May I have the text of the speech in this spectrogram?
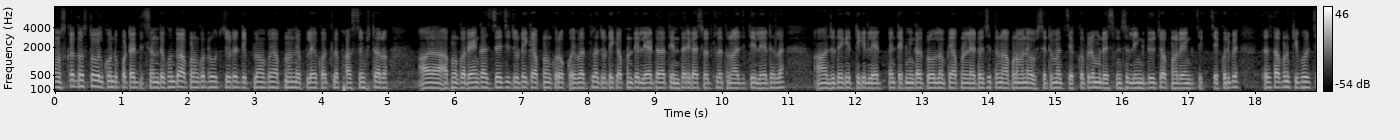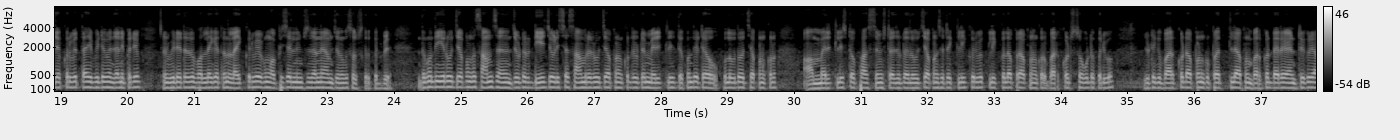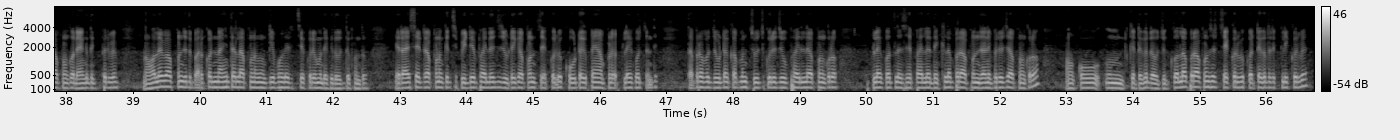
নমস্কার দোস্ত welcome to Potter ডিসন দেখুন আপনার রয়েছে যেটা ডিপ্লোমা আপনি আপ্লাই করলে ফার্স্ট সেমিস্টার और आपको रैंक आस जाए जोटा कि आपको जो जोटा लेट है तीन तारीख आस आज टी लेट है जोटा कि टी लेट टेक्निकल प्रोब्लम आपने लेट अच्छे तेनाली आप वेबसाइट में चेक करेंगे मुझे डिस्क्रिप्सन लिंक दे रैंक चेक करेंगे तो सहित आप कि चेक करेंगे तो भिड में जापारे भिडियो भले लगे तो लाइक करेंगे और अफिशियाल जिनस जानने आम चैनल को सब्सक्राइब करेंगे देखो ये रोज आप जो डीएच ओडा सामने रोज आप जो मेरीट लिस्ट देखते ये उपलब्ध अच्छे आप merit list of first semester जो रोचे आप क्लिक करेंगे क्लिक कालापर आप बारकोड सो गोटे कर जो जोटा कि बारकोड आपको पाते आप बारकोड डायरेक्ट एंट्री कर आप रैंक देखिए ना आपड़ी बारकोड ना तो आप किभर चेक कर देखिए देखो ये रईट सैड किसी पी डी एफ फाइल अच्छी जोटा कि आप चेक करेंगे कौटापी आप एप्लाई करतापर आप जोटा आप चूज करेंगे जो फाइल आप अप्लाई करते फाइल देखला आप जापर जो आपंकर कौन कैटेगरी रोच गलापर आप चेक करेंगे कैटेगरी क्लिक करेंगे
